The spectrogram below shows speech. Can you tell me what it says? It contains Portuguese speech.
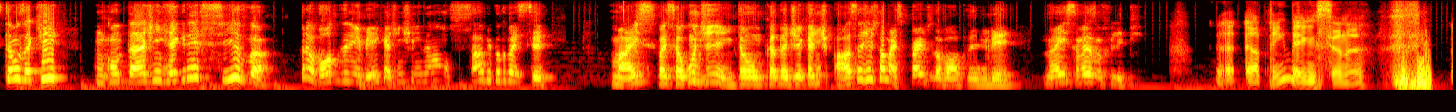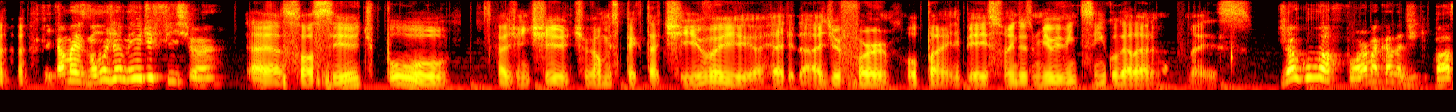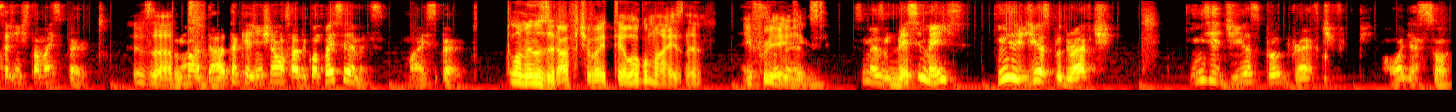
Estamos aqui com contagem regressiva para a volta da NBA, que a gente ainda não sabe quando vai ser. Mas vai ser algum dia, então cada dia que a gente passa, a gente está mais perto da volta da NBA. Não é isso mesmo, Felipe? É, é a tendência, né? Ficar mais longe é meio difícil, né? É, só se, tipo, a gente tiver uma expectativa e a realidade for, opa, NBA só em 2025, galera. Mas. De alguma forma, cada dia que passa, a gente tá mais perto. Exato. Uma data que a gente não sabe quando vai ser, mas mais perto. Pelo menos draft vai ter logo mais, né? E free isso agency. Mesmo. Isso mesmo, nesse mês, 15 dias pro draft. 15 dias pro draft, Felipe. Olha só.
